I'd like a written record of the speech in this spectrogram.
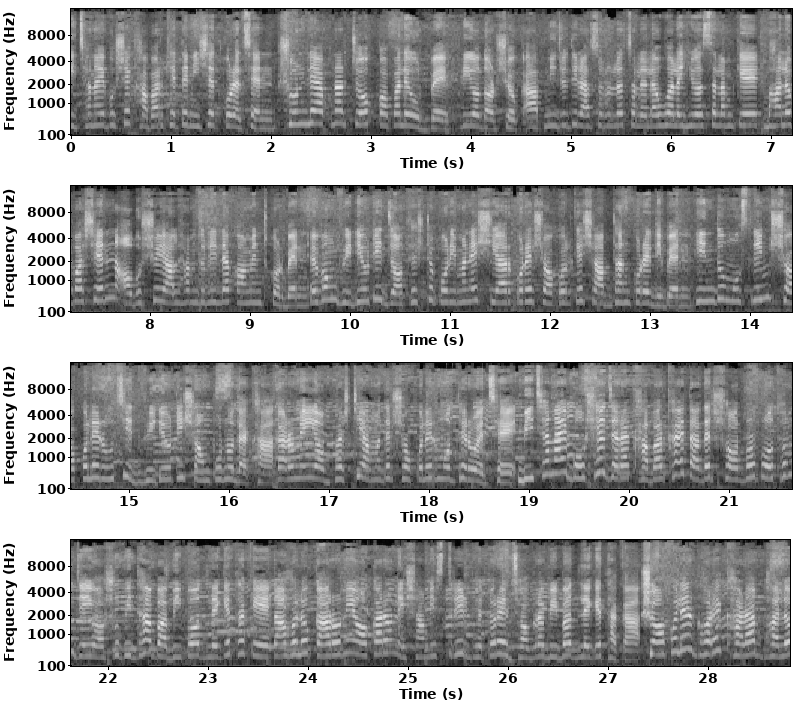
বিছানায় বসে খাবার খেতে নিষেধ করেছেন? শুনলে আপনার চোখ কপালে উঠবে। প্রিয় দর্শক, আপনি যদি রাসুল্লাহ সাল্লাহু আলহিউসালামকে ভালোবাসেন, অবশ্যই আলহামদুলিল্লাহ কমেন্ট করবেন এবং ভিডিওটি যথেষ্ট পরিমাণে শেয়ার করে সকলকে সাবধান করে দিবেন। হিন্দু, মুসলিম সকলের উচিত ভিডিওটি সম্পূর্ণ দেখা, কারণ এই অভ্যাসটি আমাদের সকলের মধ্যে রয়েছে। বিছানায় বসে যারা খাবার খায়, তাদের সর্বপ্রথম যেই অসুবিধা বা বিপদ লেগে থাকে, তা হলো কারণে অকারণে স্বামী স্ত্রীর ভেতরে ঝগড়া, বিবাদ লেগে থাকা। সকলের ঘরে খারাপ, ভালো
